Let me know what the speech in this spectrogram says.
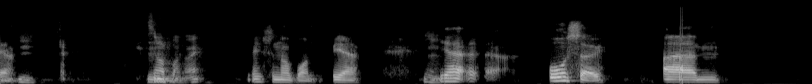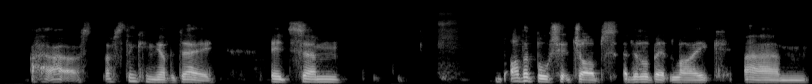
yeah. Hmm. It's an odd Hmm. one, right? It's an odd one. Yeah. Hmm. Yeah. uh, Also, um, I, I was- thinking the other day, it's um, other bullshit jobs a little bit like um,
